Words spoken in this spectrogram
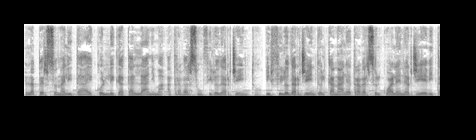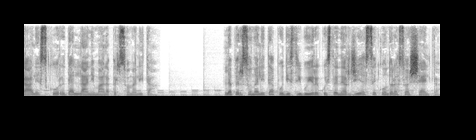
La personalità è collegata all'anima attraverso un filo d'argento. Il filo d'argento è il canale attraverso il quale energia vitale scorre dall'anima alla personalità. La personalità può distribuire questa energia secondo la sua scelta,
